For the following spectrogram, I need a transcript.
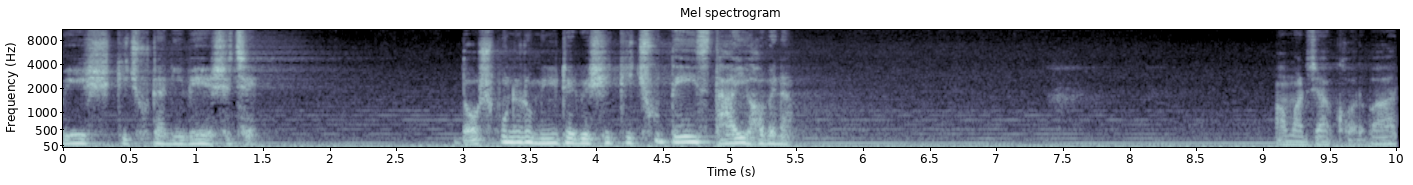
বেশ কিছুটা নিভে এসেছে। দশ পনেরো মিনিটের বেশি কিছুতেই স্থায়ী হবে না। আমার যা করবার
